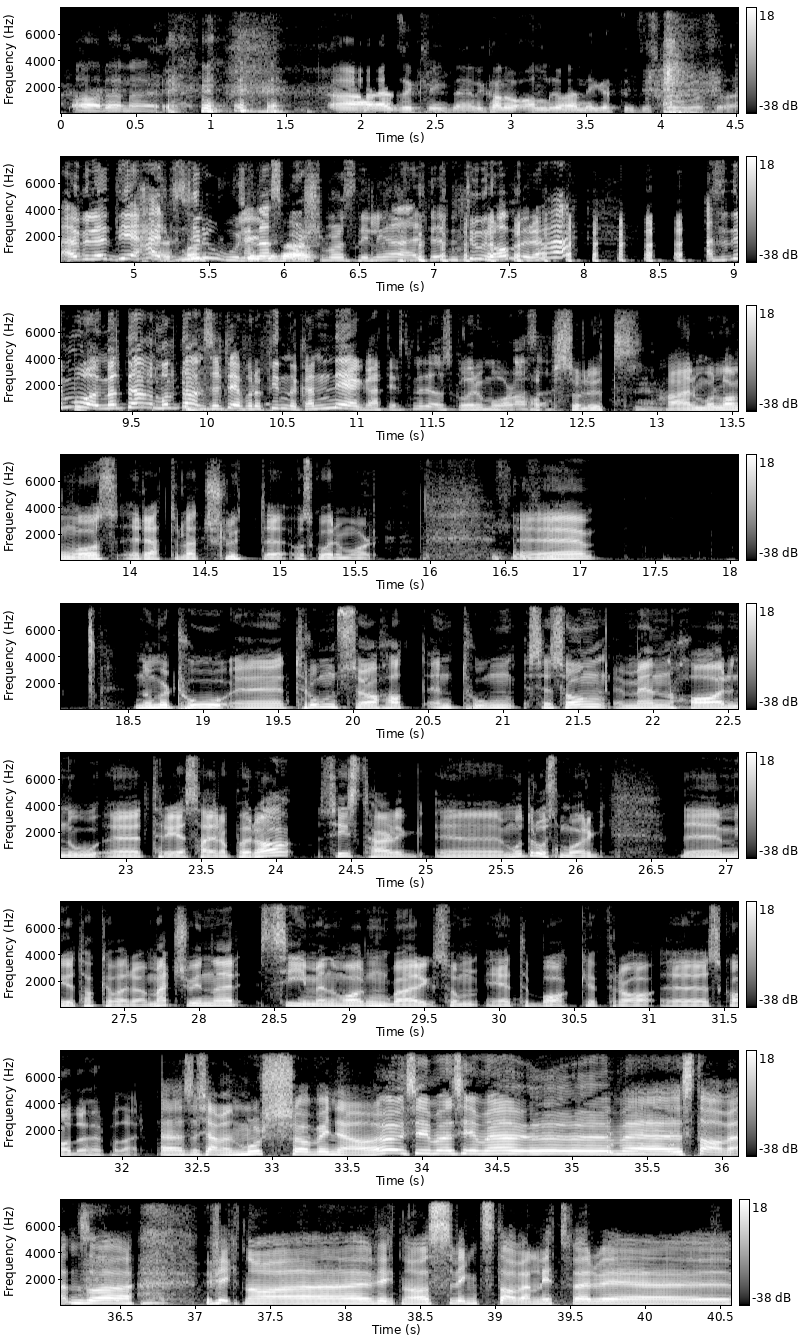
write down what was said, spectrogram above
Ja, den er Ja, det er så klink nei. Det kan jo aldri være negativt å skåre. så det- men det er helt rolig utrolig, den spørsmålsstillinga der til Tor Hammerød her. Altså, det må må dan- må danse til for å finne noe negativt med det å skåre mål, altså. Absolutt. Her må Langås rett og slett slutte å skåre mål. Eh, nummer to. Eh, Tromsø har hatt en tung sesong, men har nå eh, tre seire på rad. Sist helg eh, mot Rosenborg. Det er mye takket være matchvinner Simen Wangberg, som er tilbake fra uh, skade. Hør på der. Eh, Så kommer en mors og begynner å «Øh, Simen, Simen, øh», med staven. Så vi fikk nå, vi fikk nå svingt staven litt før vi,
